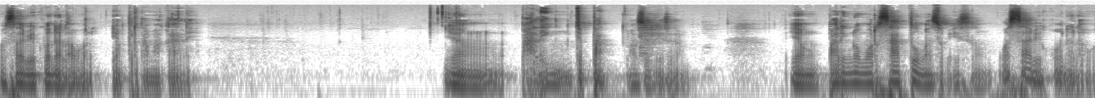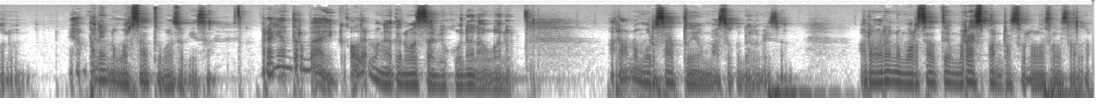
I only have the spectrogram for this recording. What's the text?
Wasabiqun awal yang pertama kali yang paling cepat masuk Islam. Yang paling nomor satu masuk Islam. Wasabiqun awalun yang paling nomor satu masuk Islam. Mereka yang terbaik. Allah mengatakan wasabiqun awalun orang nomor satu yang masuk ke dalam Islam. Orang-orang nomor satu yang merespon Rasulullah SAW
